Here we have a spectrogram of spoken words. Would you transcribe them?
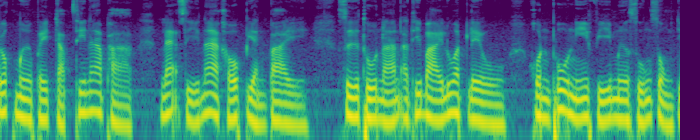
ยกมือไปจับที่หน้าผาก และสีหน้าเขาเปลี่ยนไปซือทูนานอธิบายรวดเร็ว คนผู้นี้ฝีมือสูงส่งจ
